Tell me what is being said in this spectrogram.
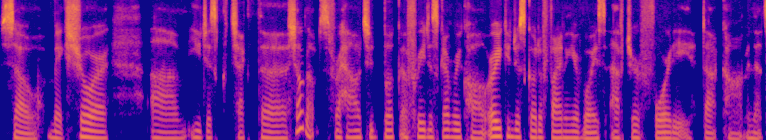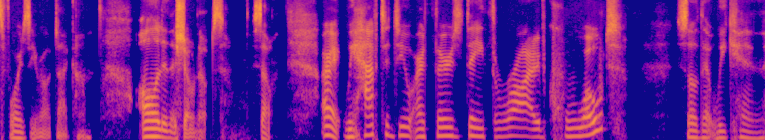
So make sure um, you just check the show notes for how to book a free discovery call, or you can just go to findingyourvoiceafter40.com, and that's 40.com. All in the show notes. So, all right, we have to do our Thursday Thrive quote so that we can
